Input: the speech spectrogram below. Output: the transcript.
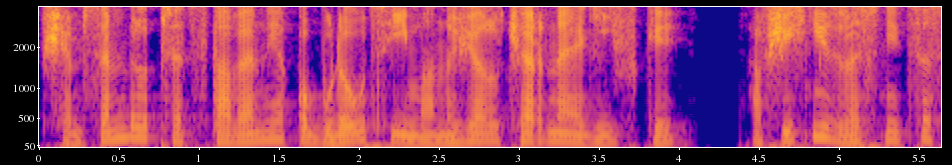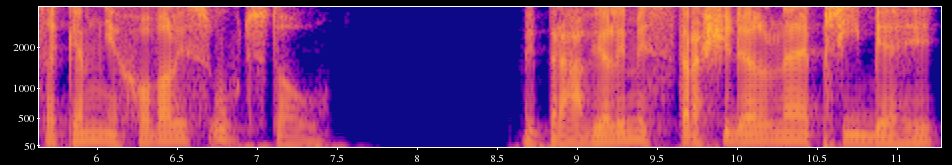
Všem jsem byl představen jako budoucí manžel černé dívky a všichni z vesnice se ke mně chovali s úctou. Vyprávěli mi strašidelné příběhy,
